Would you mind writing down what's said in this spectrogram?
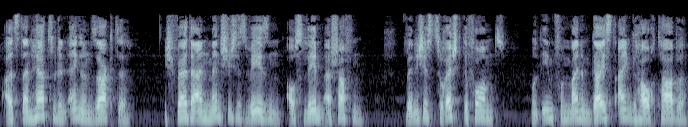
Als dein Herr zu den Engeln sagte, ich werde ein menschliches Wesen aus Lehm erschaffen, wenn ich es zurechtgeformt und ihm von meinem Geist eingehaucht habe,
